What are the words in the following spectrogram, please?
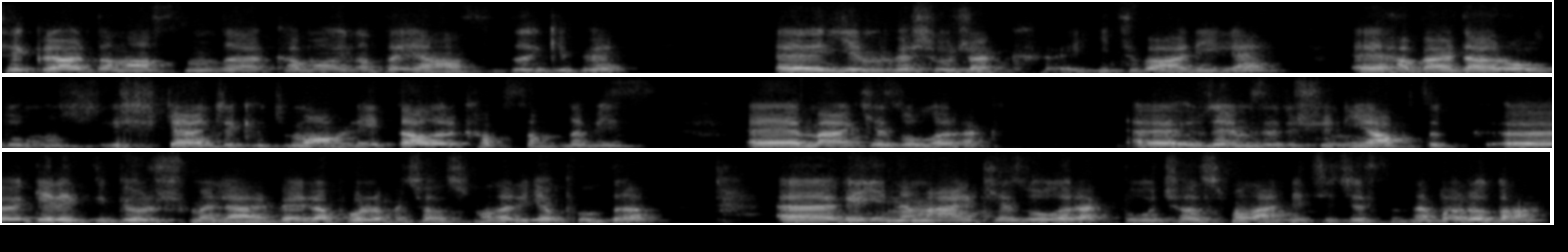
tekrardan. Aslında kamuoyuna da yansıdığı gibi 25 e, Ocak itibariyle e, haberdar olduğumuz işkence, kötü muamele iddiaları kapsamında biz e, merkez olarak üzerimize düşeni yaptık. Gerekli görüşmeler ve raporlama çalışmaları yapıldı. Ve yine merkez olarak bu çalışmalar neticesinde barodan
